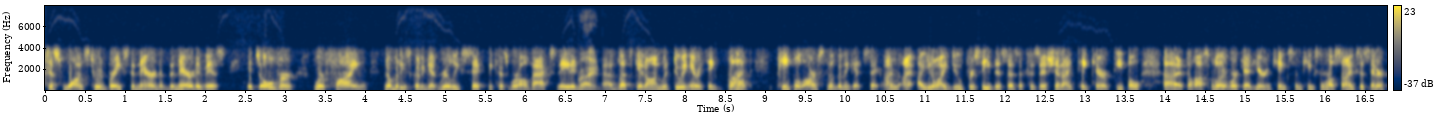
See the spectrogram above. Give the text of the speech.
just wants to embrace the narrative. The narrative is it's over, we're fine, nobody's going to get really sick because we're all vaccinated. Right. Uh, let's get on with doing everything. But people are still going to get sick. I'm, I, you know, I do perceive this as a physician. I take care of people uh, at the hospital I work at here in Kingston, Kingston Health Sciences Center,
